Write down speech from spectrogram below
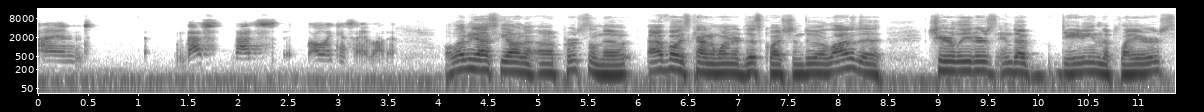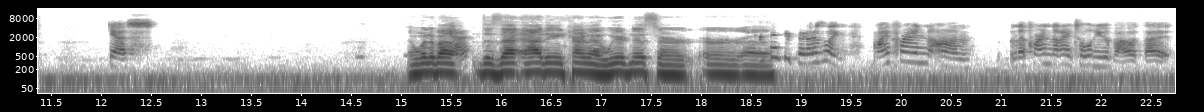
and that's that's all I can say about it. Well, let me ask you on a, a personal note. I've always kind of wondered this question: Do a lot of the cheerleaders end up dating the players? Yes. And what about Yeah. does that add any kind of weirdness or or I uh, think it does. Like my friend, um, the friend that I told you about, that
